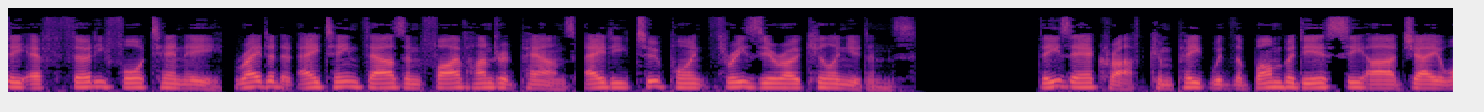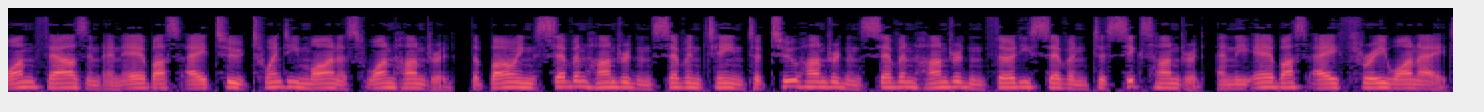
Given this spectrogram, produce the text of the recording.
CF34-10E, rated at 18,500 pounds 82.30 kilonewtons. These aircraft compete with the Bombardier CRJ-1000 and Airbus A220-100, the Boeing 717-200 and 737-600, and the Airbus A318.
